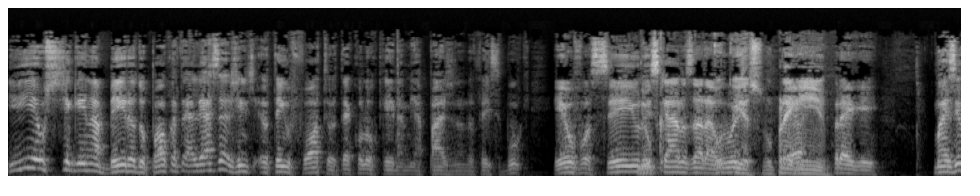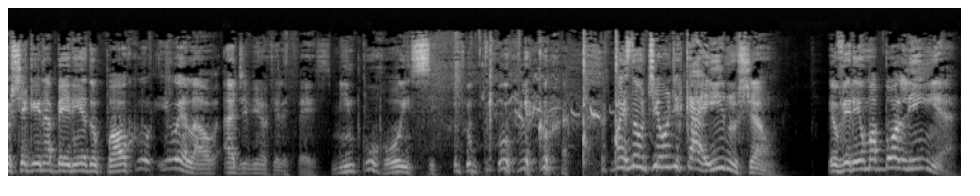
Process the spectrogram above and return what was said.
E eu cheguei na beira do palco, até, aliás, a gente, eu tenho foto, eu até coloquei na minha página no Facebook, eu, você e o Luiz Carlos Araújo. isso, o preguinho. É, preguinho. Mas eu cheguei na beirinha do palco e o Elal, adivinha o que ele fez? Me empurrou em cima do público, mas não tinha onde cair no chão. Eu virei uma bolinha.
